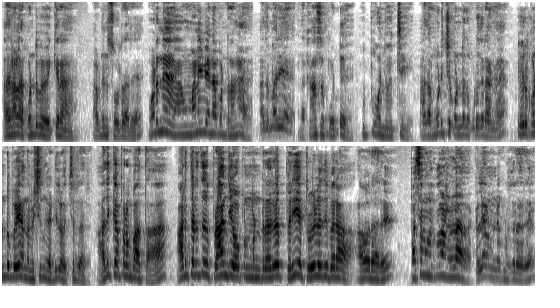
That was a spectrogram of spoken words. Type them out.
அதனால் கொண்டு போய் வைக்கிறேன். அப்படின்னு சொல்றாரு. உடனே அவங்க மனைவி என்ன பண்றாங்க? அது மாதிரி அந்த காசை போட்டு உப்பு கொஞ்சம் வச்சு அதை முடிச்சு கொண்டு வந்து கொடுக்குறாங்க. இவர் கொண்டு போய் அந்த மிஷின் அடியில் வச்சிடுறாரு. அதுக்கப்புறம் பார்த்தா அடுத்தடுத்து பிராஞ்சி ஓப்பன் பண்றாரு. பெரிய தொழிலதிபரா ஆகுறாரு. பசங்களுக்கெல்லாம் நல்லா கல்யாணம் பண்ணி கொடுக்குறாரு.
